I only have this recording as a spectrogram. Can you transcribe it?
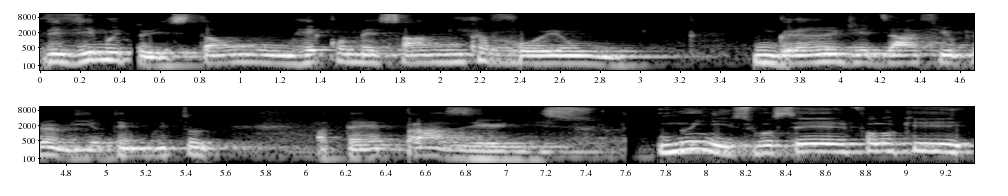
Vivi muito isso. Então, recomeçar nunca foi um, um grande desafio para mim. Eu tenho muito até prazer nisso. No início, você falou que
